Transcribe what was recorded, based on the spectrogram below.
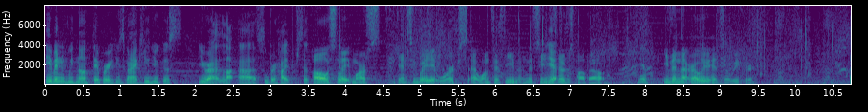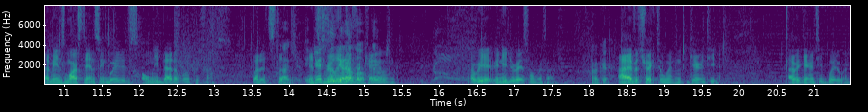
Even with no tipper, he's gonna kill you because you're at uh, super high percent. Oh, so wait, Marth's dancing blade it works at 150, and Lucina's Yeah. they'll just pop out. Yeah. Even the earlier hits are weaker. That means Marth's dancing blade is only bad at low percents, but it's the Like, it's really good for. KOing. Uh, we, we need to raise one more time. Okay. I have a trick to win, guaranteed. I have a guaranteed way to win.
